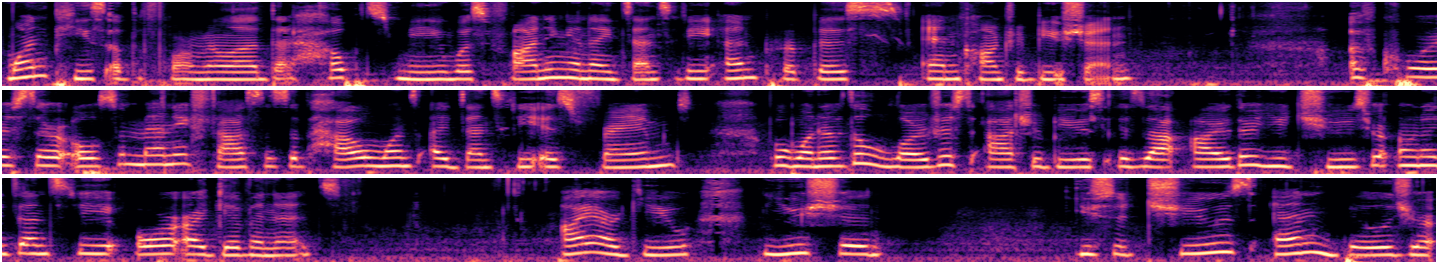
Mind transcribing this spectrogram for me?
one piece of the formula that helped me was finding an identity and purpose and contribution. Of course, there are also many facets of how one's identity is framed, but one of the largest attributes is that either you choose your own identity or are given it. I argue that you should you should choose and build your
